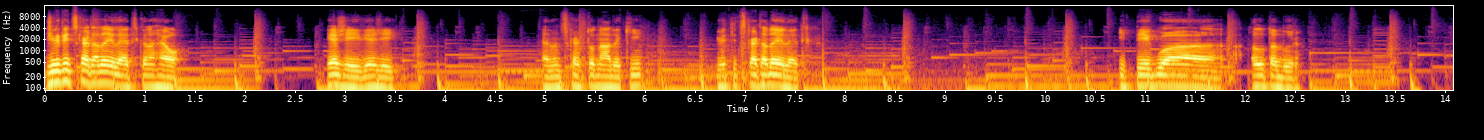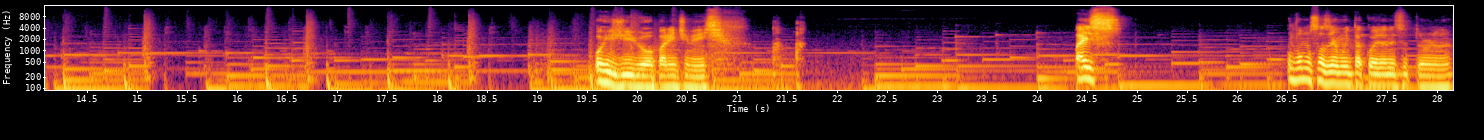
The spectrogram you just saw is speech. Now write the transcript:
Devia ter descartado a elétrica, na real. Viajei, viajei. Ela não descartou nada aqui. Devia ter descartado a elétrica. E pego a, a lutadora. Corrigível, aparentemente. Mas... Não vamos fazer muita coisa nesse turno, né?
